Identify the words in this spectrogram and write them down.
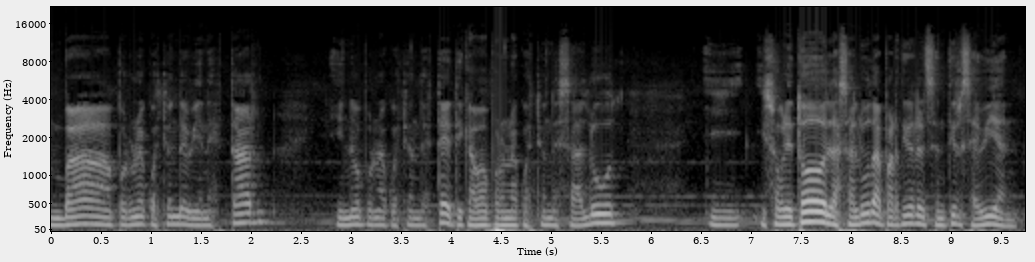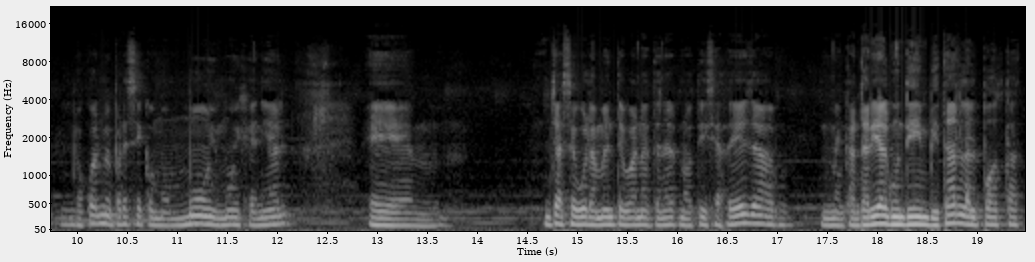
Va por una cuestión de bienestar, y no por una cuestión de estética, va por una cuestión de salud y, sobre todo la salud a partir del sentirse bien, lo cual me parece como muy, muy genial. Eh, ya seguramente van a tener noticias de ella. Me encantaría algún día invitarla al podcast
